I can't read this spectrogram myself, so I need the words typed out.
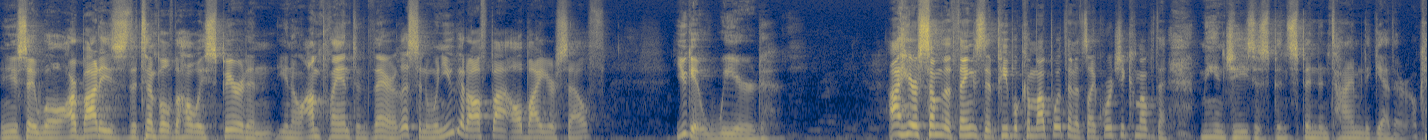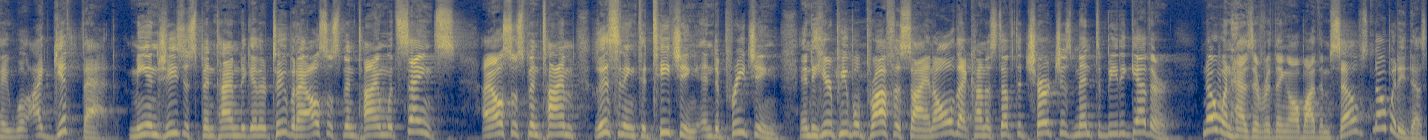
And you say, well, our body's the temple of the Holy Spirit, and you know, I'm planted there. Listen, when you get off by all by yourself, you get weird. I hear some of the things that people come up with, and it's like, where'd you come up with that? Me and Jesus been spending time together. Okay, well, I get that. Me and Jesus spend time together too, but I also spend time with saints. I also spend time listening to teaching and to preaching and to hear people prophesy and all that kind of stuff. The church is meant to be together. No one has everything all by themselves. Nobody does.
